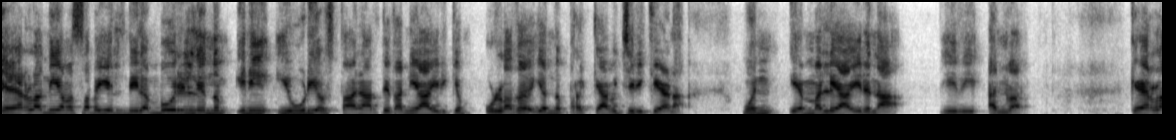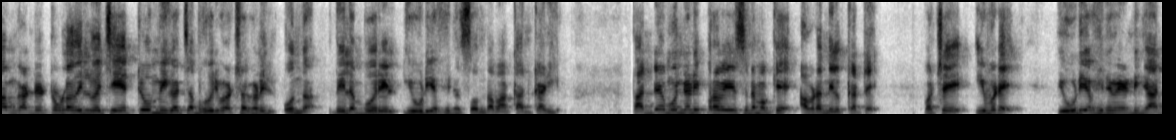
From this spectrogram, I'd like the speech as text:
കേരള നിയമസഭയിൽ നിലമ്പൂരിൽ നിന്നും ഇനി യു ഡി എഫ് സ്ഥാനാർത്ഥി തന്നെയായിരിക്കും ഉള്ളത് എന്ന് പ്രഖ്യാപിച്ചിരിക്കുകയാണ് മുൻ എം എൽ എ ആയിരുന്ന പി വി അൻവർ. കേരളം കണ്ടിട്ടുള്ളതിൽ വെച്ച് ഏറ്റവും മികച്ച ഭൂരിപക്ഷങ്ങളിൽ ഒന്ന് നിലമ്പൂരിൽ യു ഡി എഫിന് സ്വന്തമാക്കാൻ കഴിയും. തന്റെ മുന്നണി പ്രവേശനമൊക്കെ അവിടെ നിൽക്കട്ടെ. പക്ഷേ ഇവിടെ യു ഡി എഫിന് വേണ്ടി ഞാൻ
